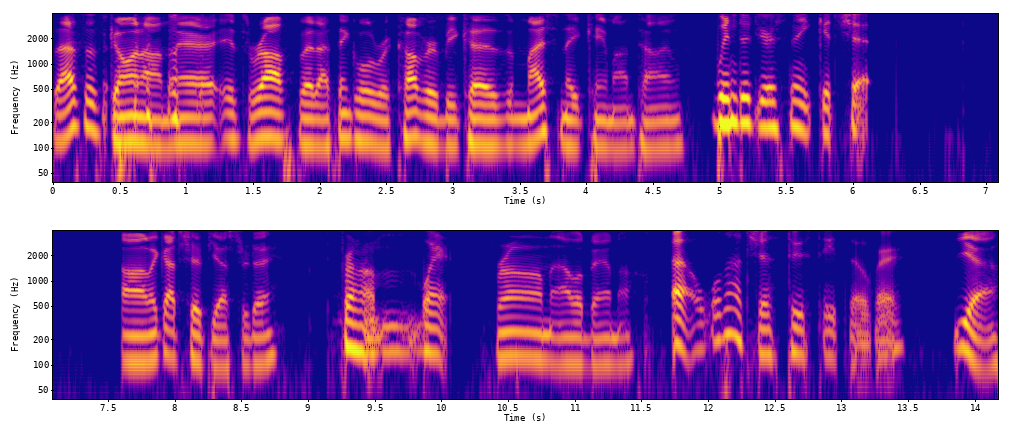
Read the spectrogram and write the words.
that's what's going on there. It's rough, but I think we'll recover because my snake came on time. When did your snake get shipped? Um, it got shipped yesterday From where? from Alabama. Oh, well, that's just two states over. Yeah.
